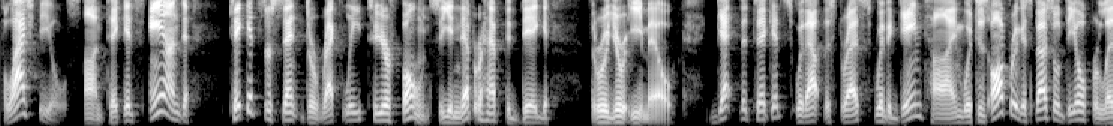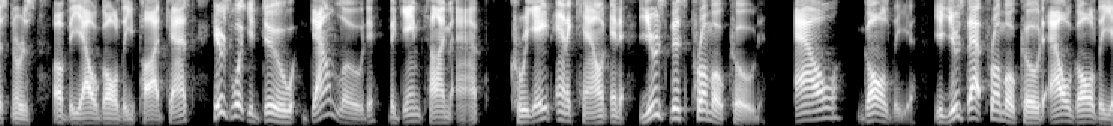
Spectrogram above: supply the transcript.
flash deals on tickets, and tickets are sent directly to your phone, so you never have to dig through your email. Get the tickets without the stress with Game Time, which is offering a special deal for listeners of the Al Galdi podcast. Here's what you do download the Game Time app, create an account, and use this promo code Al Galdi. You use that promo code Al Galdi,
